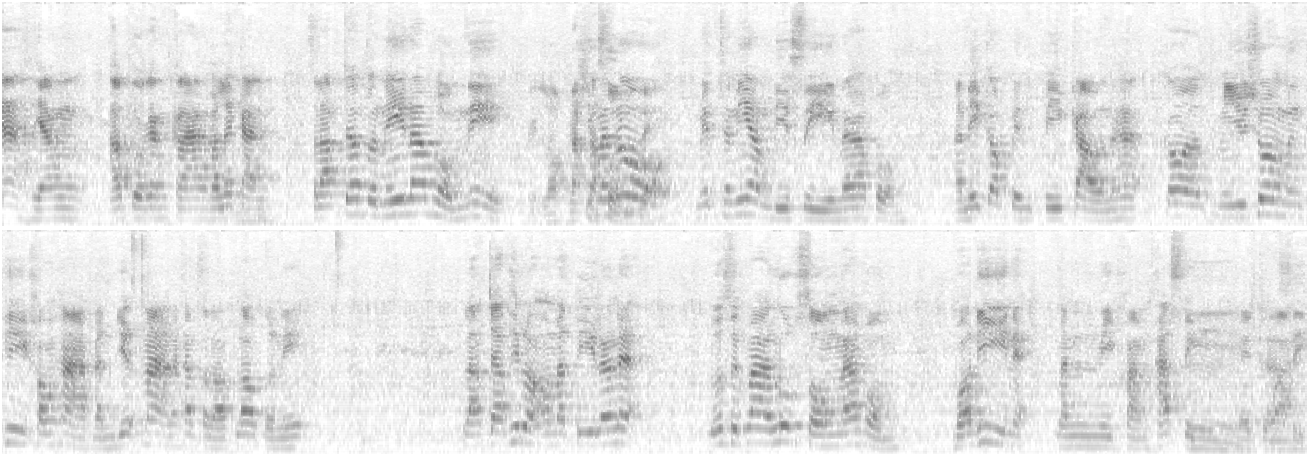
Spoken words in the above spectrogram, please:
อะยังเอาตัวกลางๆกันแล้วกันสำหรับเจ้าตัวนี้นะผมนี่ เป็นลอกนักชิสะมาสมโน่เลยเมทเนียมดีซีนะครับผม อันนี้ก็เป็นปีเก่านะฮะ ก็มีอยู่ช่วงหนึ่งที่เขาหากันเยอะมากนะครับสำหรับรอบตัวนี้ หลังจากที่ลองเอามาตีแล้วเนี่ย รู้สึกว่ารูปทรงนะครับผม บอดี้เนี่ยมันมีความคลาสสิกอืมในตัว คลาสสิก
